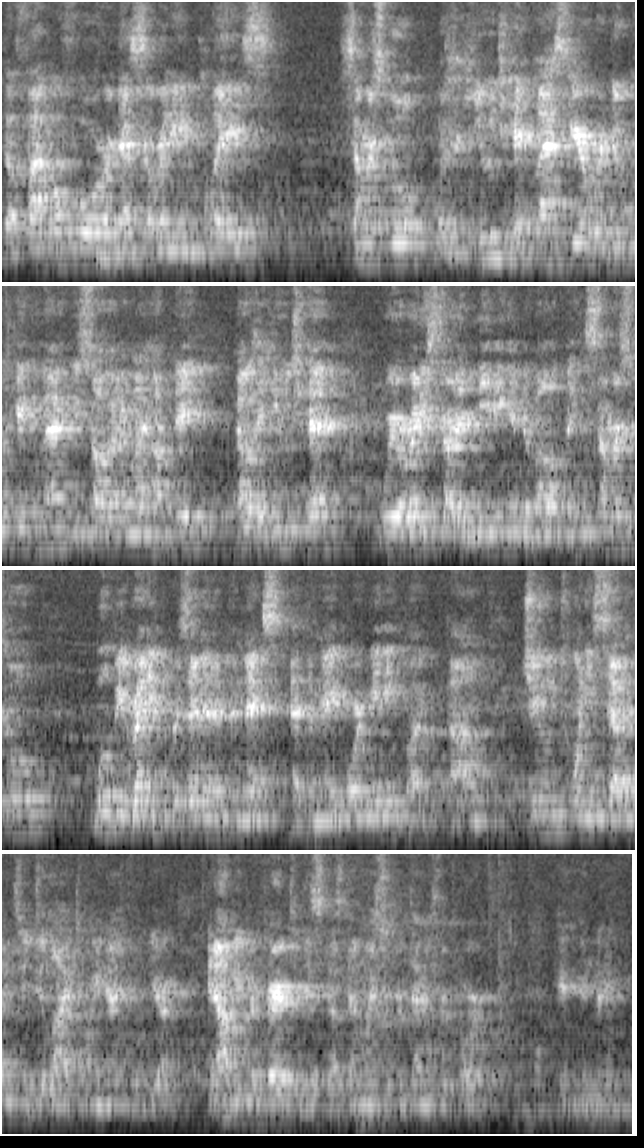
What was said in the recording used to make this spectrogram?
The 504, that's already in place. Summer school was a huge hit last year. We're duplicating that. You saw that in my update. That was a huge hit. We already started meeting and developing summer school. We'll be ready to present it at the next, at the May board meeting, but um, June 27th to July 29th will be our, and I'll be prepared to discuss that in my superintendent's report in, in May.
